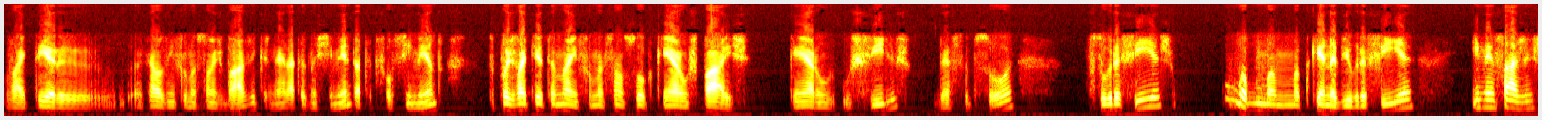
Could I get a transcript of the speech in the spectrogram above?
vai ter uh, aquelas informações básicas, né? data de nascimento, data de falecimento, depois vai ter também informação sobre quem eram os pais, quem eram os filhos dessa pessoa, fotografias, uma, uma, uma pequena biografia e mensagens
